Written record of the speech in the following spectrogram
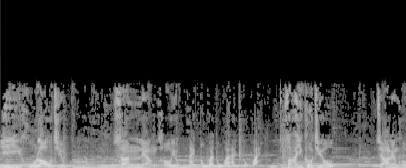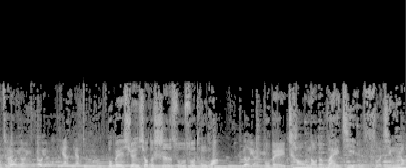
一壶老酒，三两好友。哎，动快动快，哎，动快！咂一口酒，夹两口菜。不被喧嚣的世俗所同化。不被吵闹的外界所惊扰，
